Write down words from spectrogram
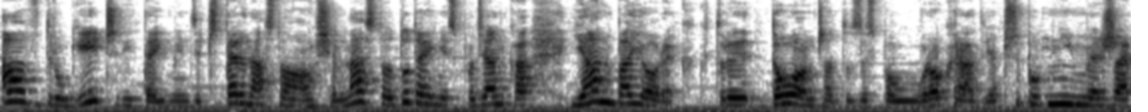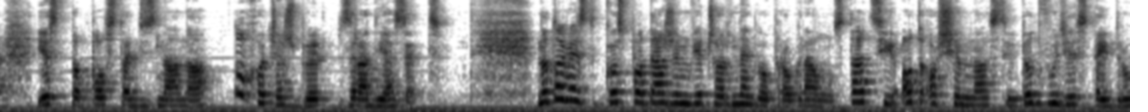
a w drugiej, czyli tej między 14 a 18, tutaj niespodzianka Jan Bajorek, który dołącza do zespołu Rock Radia. Przypomnijmy, że jest to postać znana, no chociażby z Radia Z. Natomiast gospodarzem wieczornego programu stacji od 18 do 22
